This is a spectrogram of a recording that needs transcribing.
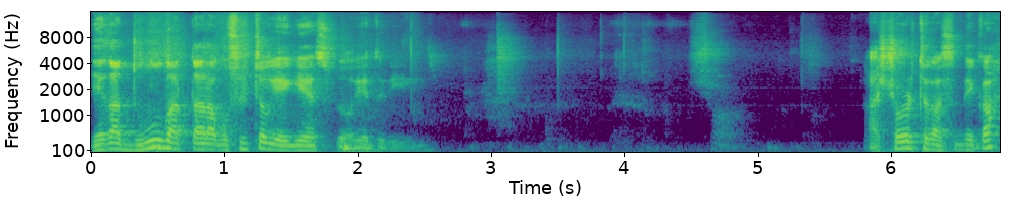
얘가 누구 같다라고 슬쩍 얘기했어, 얘들이. 아, short 같습니까?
